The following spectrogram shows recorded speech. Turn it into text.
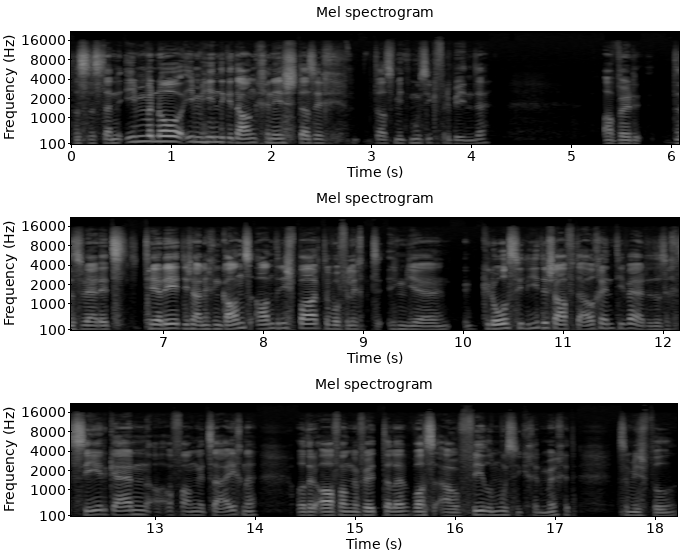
dass es dann immer noch im Hintergedanken ist, dass ich das mit Musik verbinde. Aber das wäre jetzt theoretisch eigentlich eine ganz andere Sparte, wo vielleicht irgendwie eine grosse Leidenschaft auch könnte werden, dass ich sehr gerne anfange zu zeichnen oder anfange zu föteln, was auch viele Musiker machen. Zum Beispiel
